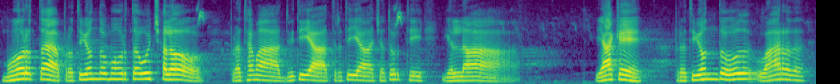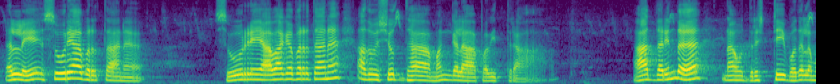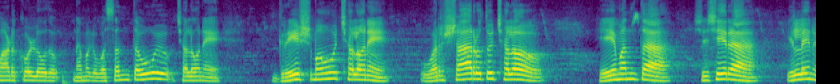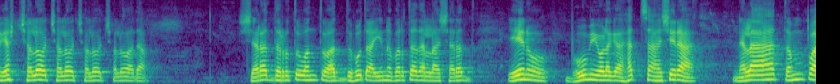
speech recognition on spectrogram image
ಮುಹೂರ್ತ, ಪ್ರತಿಯೊಂದು ಮುಹೂರ್ತವೂ ಛಲೋ. ಪ್ರಥಮ, ದ್ವಿತೀಯ, ತೃತೀಯ, ಚತುರ್ಥಿ, ಎಲ್ಲ. ಯಾಕೆ? ಪ್ರತಿಯೊಂದು ವಾರದಲ್ಲಿ ಸೂರ್ಯ ಬರ್ತಾನೆ. ಸೂರ್ಯ ಯಾವಾಗ ಬರ್ತಾನೆ? ಅದು ಶುದ್ಧ, ಮಂಗಲ, ಪವಿತ್ರ. ಆದ್ದರಿಂದ ನಾವು ದೃಷ್ಟಿ ಬದಲು ಮಾಡಿಕೊಳ್ಳೋದು ನಮಗೆ ವಸಂತವೂ ಚಲೋನೆ ಗ್ರೀಷ್ಮವೂ ಚಲೋನೆ ವರ್ಷಾ ಋತು ಛಲೋ. ಹೇಮಂತ, ಶಿಶಿರ, ಇಲ್ಲೇನು ಎಷ್ಟು ಛಲೋ ಛಲೋ ಛಲೋ ಛಲೋ ಅದ. ಶರದ್ ಋತುವಂತೂ ಅದ್ಭುತ, ಇನ್ನು ಬರ್ತದಲ್ಲ ಶರದ್. ಏನು ಭೂಮಿಯೊಳಗೆ ಹಚ್ಚ ಹಸಿರ, ನೆಲ ತಂಪ,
